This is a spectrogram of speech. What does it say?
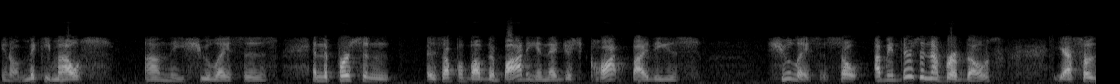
you know, Mickey Mouse on the shoelaces, and the person is up above their body, and they're just caught by these shoelaces. So, I mean, there's a number of those. Yeah, so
